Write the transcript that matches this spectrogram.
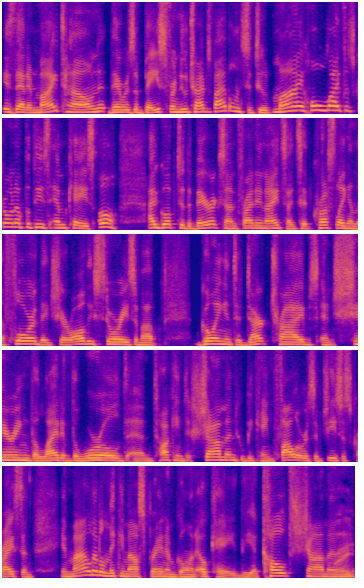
is that in my town, there was a base for New Tribes Bible Institute. My whole life was growing up with these MKs. Oh, I'd go up to the barracks on Friday nights. I'd sit cross-legged on the floor. They'd share all these stories about going into dark tribes and sharing the light of the world and talking to shaman who became followers of Jesus Christ. And in my little Mickey Mouse brain, I'm going, okay, the occult shaman, right.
